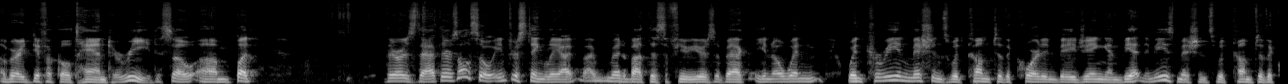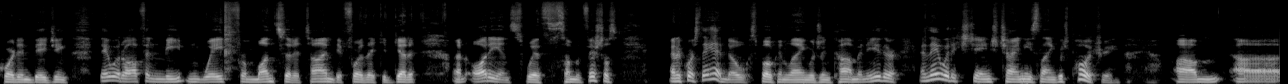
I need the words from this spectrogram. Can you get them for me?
a very difficult hand to read. So, um, but there is that. There's also, interestingly, I, I, read about this a few years back. You know, when when Korean missions would come to the court in Beijing and Vietnamese missions would come to the court in Beijing, they would often meet and wait for months at a time before they could get an audience with some officials. And of course, they had no spoken language in common either, and they would exchange Chinese language poetry um, uh,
